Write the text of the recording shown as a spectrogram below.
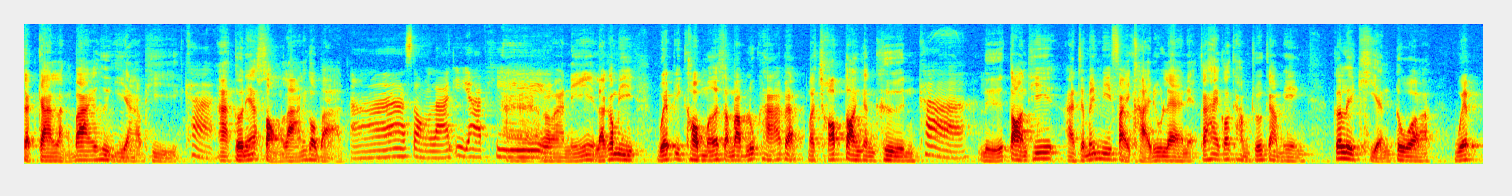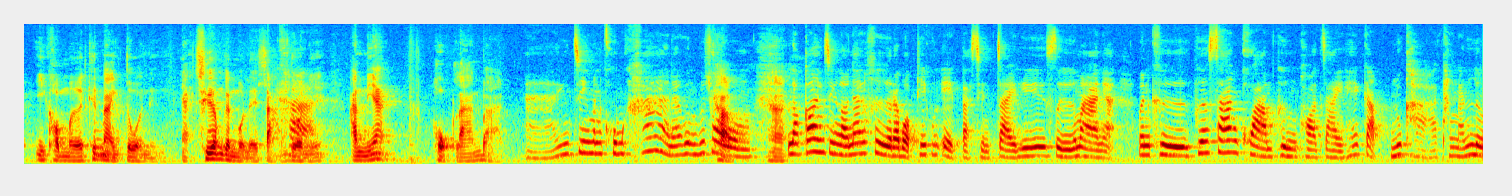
จัดการหลังบ้านก็คือ ERP ค่ะอะตัวเนี้ย2ล้านกว่าบาทอ่าสองล้าน ERP อ่าประมาณนี้แล้วก็มีเว็บอีคอมเมิร์ซสำหรับลูกค้าแบบมาช็อปตอนกลางคืน ค่ะ หรือตอนที่อาจจะไม่มีฝ่ายขายดูแลเนี่ยก็ให้เขาทำธุรกรรมเอง ก็เลยเขียนตัว เว็บอีคอมเมิร์ซขึ้นมาอีกตัวหนึ่งอะเชื่อมกันหมดเลย3ค่ะตัวนี้ อันเนี้ย6ล้านบาทอ่าจริง ๆ มันคุ้มค่านะคุณผู้ชครับมฮะแล้วก็จริงๆ แล้วเนี่ยก็คือระบบที่คุณเอกตัดสินใจที่ซื้อมาเนี่ยมันคือเพื่อสร้างความพึงพอใจให้กับลูกค้าทั้งนั้นเล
